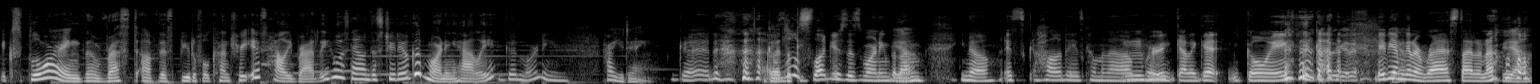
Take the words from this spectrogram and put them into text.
exploring the rest of this beautiful country is Hallie Bradley, who is now in the studio. Good morning, Hallie. Good morning. How are you doing? Good. I was a little looking- sluggish this morning, but Yeah? I'm, you know, it's holidays coming up. Mm-hmm. We gotta get going. Maybe I'm gonna rest. I don't know. Yeah,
